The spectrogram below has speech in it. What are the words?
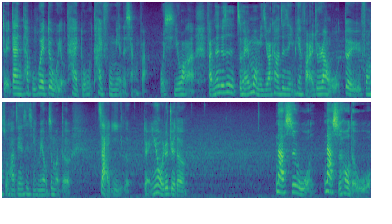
对，但他不会对我有太多太负面的想法。我希望啊，反正就是昨天莫名其妙看到这支影片，反而就让我对于封锁他这件事情没有这么的在意了。对，因为我就觉得。那是我那时候的我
